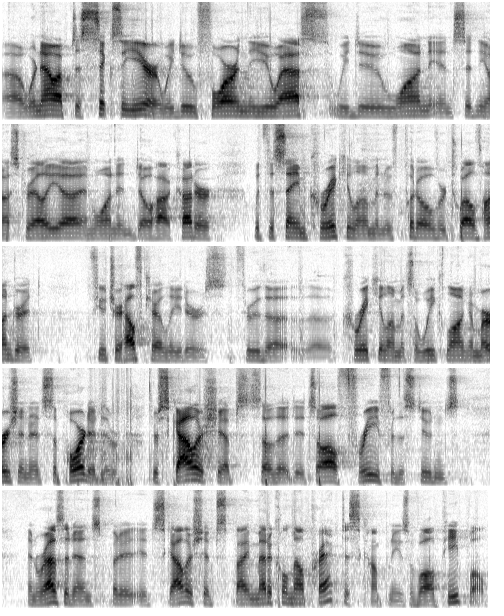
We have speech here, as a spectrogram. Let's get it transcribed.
Uh, we're now up to six a year. We do four in the US, we do one in Sydney, Australia, and one in Doha, Qatar, with the same curriculum, and we've put over 1,200 future healthcare leaders through the, the curriculum. It's a week long immersion, it's supported. There, there's scholarships so that it's all free for the students and residents, but it, it's scholarships by medical malpractice companies of all people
